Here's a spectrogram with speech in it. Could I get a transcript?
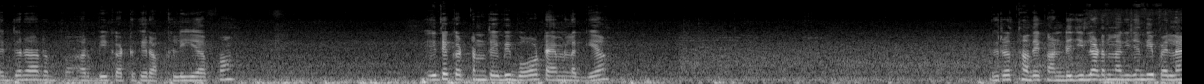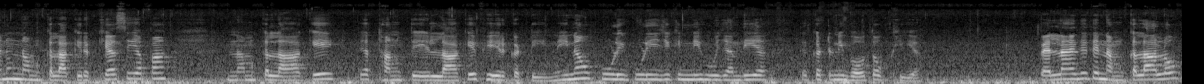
ਇੱਧਰ ਅਰਬ- ਅਰਬੀ ਕੱਟ ਕੇ ਰੱਖ ਲਈ ਆ ਆਪਾਂ। ਇਹ ਤੇ ਕੱਟਣ ਤੇ ਵੀ ਬਹੁਤ ਟਾਈਮ ਲੱਗਿਆ। ਫਿਰ ਹੱਥਾਂ ਦੇ ਕੰਡੇ ਜੀ ਲੜਨ ਲੱਗ ਜਾਂਦੀ ਹੈ ਪਹਿਲਾਂ ਇਹਨੂੰ ਨਮਕ ਲਾ ਕੇ ਰੱਖਿਆ ਸੀ ਆਪਾਂ। ਨਮਕ ਲਾ ਕੇ ਤੇ ਹੱਥਾਂ ਨੂੰ ਤੇਲ ਲਾ ਕੇ ਫੇਰ ਕੱਟੀ। ਨਹੀਂ ਨਾ, ਉਹ ਕੂਲੀ ਕੂਲੀ ਜੀ ਕਿੰਨੀ ਹੋ ਜਾਂਦੀ ਆ ਤੇ ਕੱਟਣੀ ਬਹੁਤ ਔਖੀ ਆ। ਪਹਿਲਾਂ ਇਹਦੇ ਤੇ ਨਮਕ ਲਾ ਲਓ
